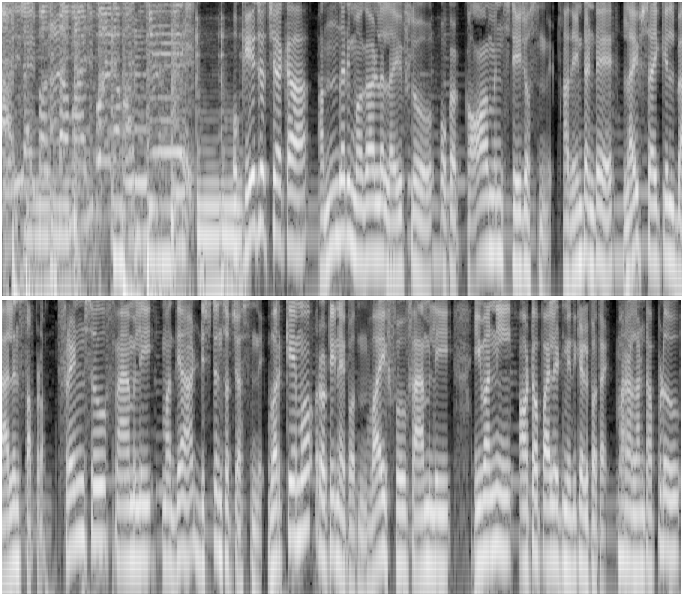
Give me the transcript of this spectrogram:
ఆడి లైఫ్ అంతా మాడిపోయిన ఒక ఏజ్ వచ్చాక అందరి మగాళ్ళ లైఫ్లో ఒక కామన్ స్టేజ్ వస్తుంది. అదేంటంటే లైఫ్ సైకిల్ బ్యాలెన్స్ తప్పడం. ఫ్రెండ్స్ ఫ్యామిలీ మధ్య డిస్టెన్స్ వచ్చేస్తుంది. వర్క్ ఏమో రొటీన్ అయిపోతుంది. వైఫ్ ఫ్యామిలీ ఇవన్నీ ఆటో పైలట్ మీదకి వెళ్ళిపోతాయి. మరి అలాంటప్పుడు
